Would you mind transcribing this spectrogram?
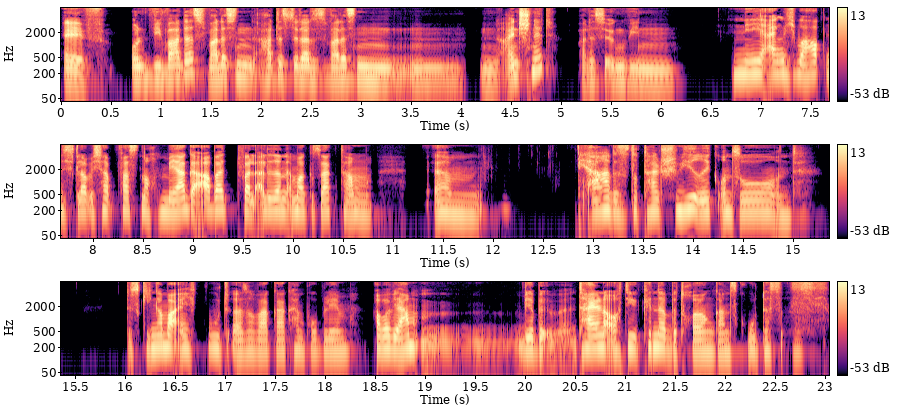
Elf. Und wie war das? War das ein hattest du da das war das ein, ein Einschnitt? War das irgendwie ein Nee, eigentlich überhaupt nicht. Ich glaube, ich habe fast noch mehr gearbeitet, weil alle dann immer gesagt haben, ähm, ja, das ist total schwierig und so. Und das ging aber eigentlich gut, also war gar kein Problem. Aber wir haben, wir teilen auch die Kinderbetreuung ganz gut. Das ist,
